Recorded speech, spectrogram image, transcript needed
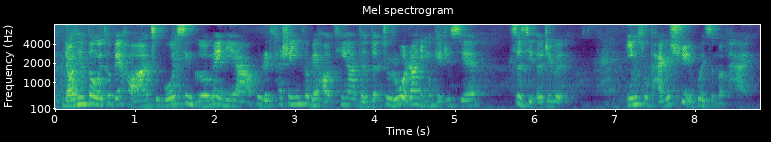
聊天氛围特别好啊，主播性格魅力啊，或者他声音特别好听啊等等。就如果让你们给这些自己的这个因素排个序，会怎么排？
